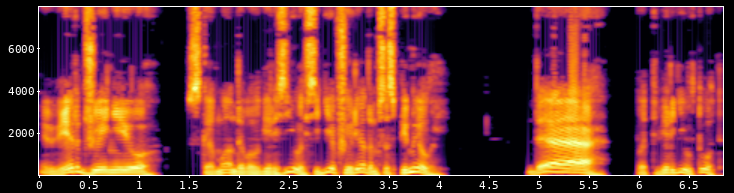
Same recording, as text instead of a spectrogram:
«Вирджинию», — скомандовал Верзила, сидевший рядом со Спинеллой. «Да», — подтвердил тот,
